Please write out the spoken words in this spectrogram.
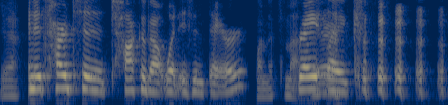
yeah. And it's hard to talk about what isn't there. When it's not right. There. Like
